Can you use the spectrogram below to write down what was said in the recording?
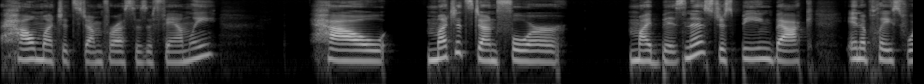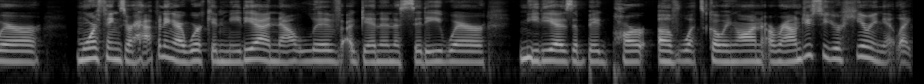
how much it's done for us as a family, how much it's done for my business, just being back in a place where more things are happening. I work in media and now live again in a city where media is a big part of what's going on around you. So you're hearing it like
